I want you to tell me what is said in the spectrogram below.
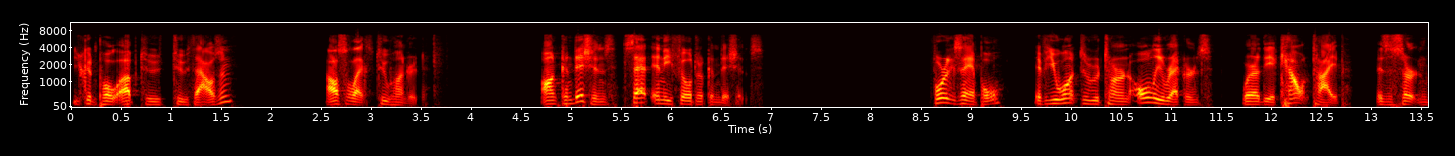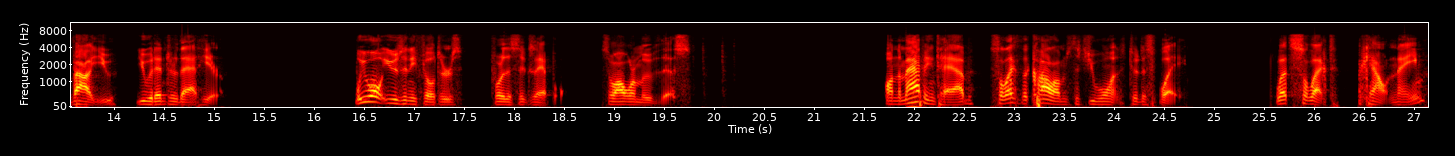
You can pull up to 2000. I'll select 200. On conditions, set any filter conditions. For example, if you want to return only records where the account type is a certain value, you would enter that here. We won't use any filters for this example, so I'll remove this. On the Mapping tab, select the columns that you want to display. Let's select Account Name.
